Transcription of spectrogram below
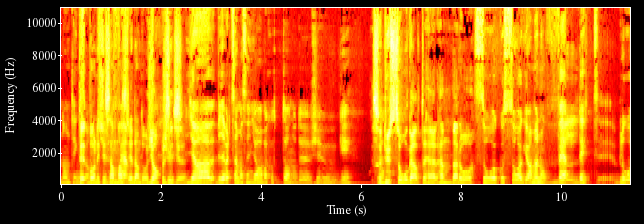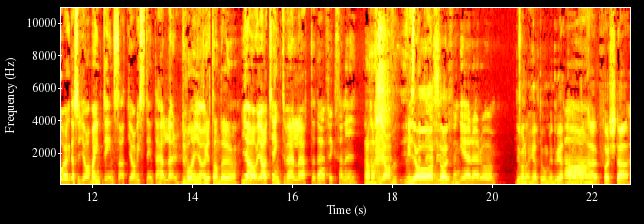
Någonting Det- sånt. Var ni tillsammans 25. redan då? Ja, precis. 20? Ja, vi har varit tillsammans sedan jag var 17 och du 20. Så du såg allt det här hända då? Såg och såg, jag var nog väldigt blåögd. Alltså jag var inte insatt, jag visste inte heller Du hur man var gör. ovetande. Ja, och jag tänkte väl att det där fixar ni. Jag visste Ja, inte heller alltså- hur det fungerar och Du var nog helt omedveten om Ja. den här första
